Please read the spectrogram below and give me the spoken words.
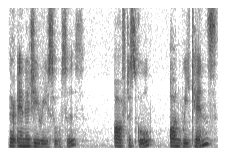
their energy resources, after school, on weekends.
